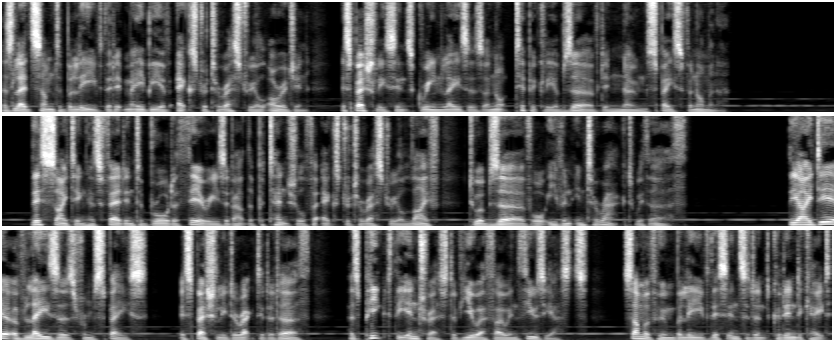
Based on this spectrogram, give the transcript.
has led some to believe that it may be of extraterrestrial origin especially since green lasers are not typically observed in known space phenomena. This sighting has fed into broader theories about the potential for extraterrestrial life to observe or even interact with Earth. The idea of lasers from space, especially directed at Earth, has piqued the interest of UFO enthusiasts, some of whom believe this incident could indicate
